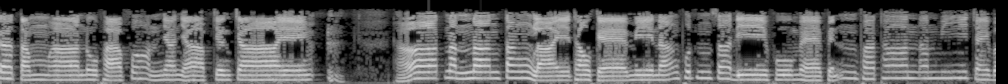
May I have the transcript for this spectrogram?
กะตำอานุภาฟ้อนยาหยาบเจิงใจ ถาดนันนานตั้งหลายเท่าแก่มีนางพุทธสดี ผู้แม่เป็นพาทานอันมีใจบ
